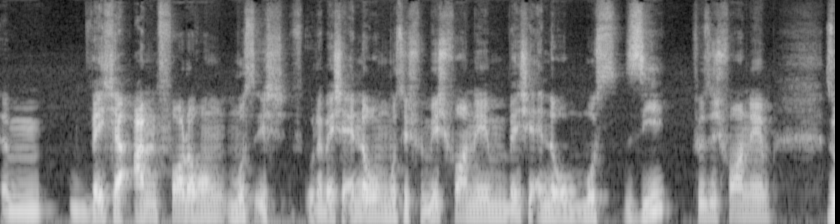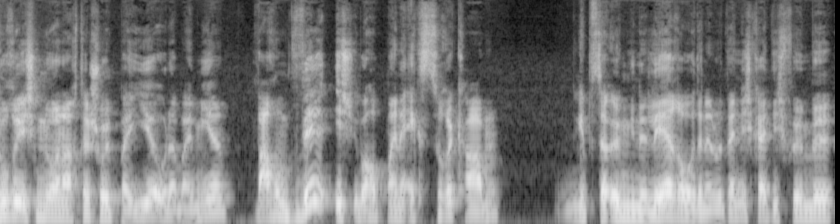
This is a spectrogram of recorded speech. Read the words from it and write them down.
Ähm, welche Anforderungen muss ich oder welche Änderungen muss ich für mich vornehmen? Welche Änderungen muss sie für sich vornehmen? Suche ich nur nach der Schuld bei ihr oder bei mir? Warum will ich überhaupt meine Ex zurückhaben? Gibt es da irgendwie eine Lehre oder eine Notwendigkeit, die ich füllen will?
